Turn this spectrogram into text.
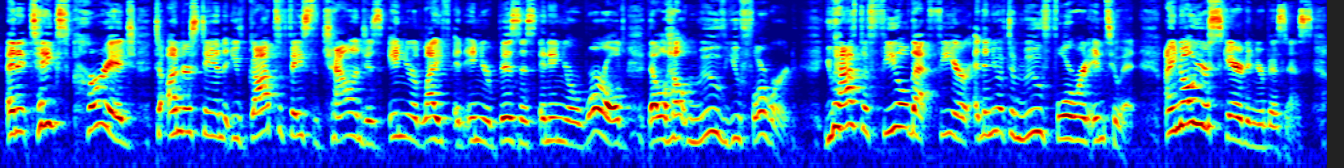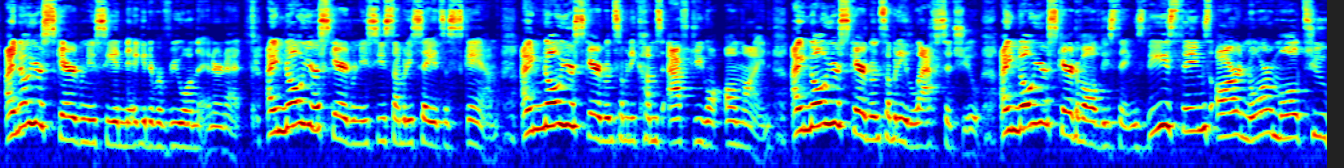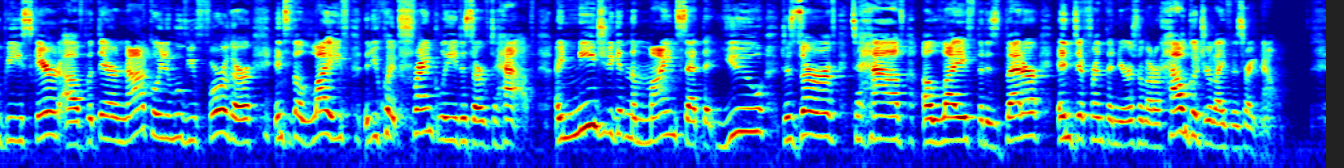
And it takes courage to understand that you've got to face the challenges in your life and in your business and in your world that will help move you forward. You have to feel that fear and then you have to move forward into it. I know you're scared in your business. I know you're scared when you see a negative review on the internet. I know you're scared when you see somebody say it's a scam. I know you're scared when somebody comes after you online. I know you're scared when somebody laughs at you. I know you're scared of all these things. These things are normal to be scared of, but they're not going to move you further into the life that you quite frankly deserve to have. I need you to get in the mindset that you deserve to have a life that is better and different than yours, no matter how good your life is right now.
